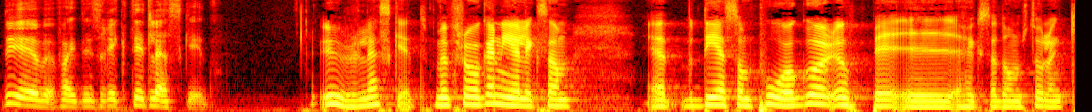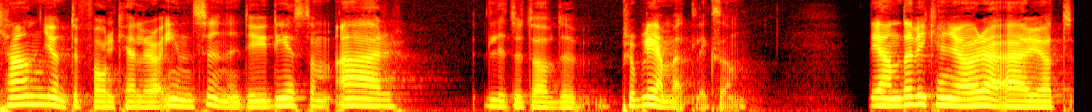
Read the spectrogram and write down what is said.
Det är faktiskt riktigt läskigt. Urläskigt. Men frågan är liksom, Eh, det som pågår uppe i Högsta domstolen kan ju inte folk heller ha insyn i. Det är ju det som är lite av det problemet liksom. Det enda vi kan göra är ju att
